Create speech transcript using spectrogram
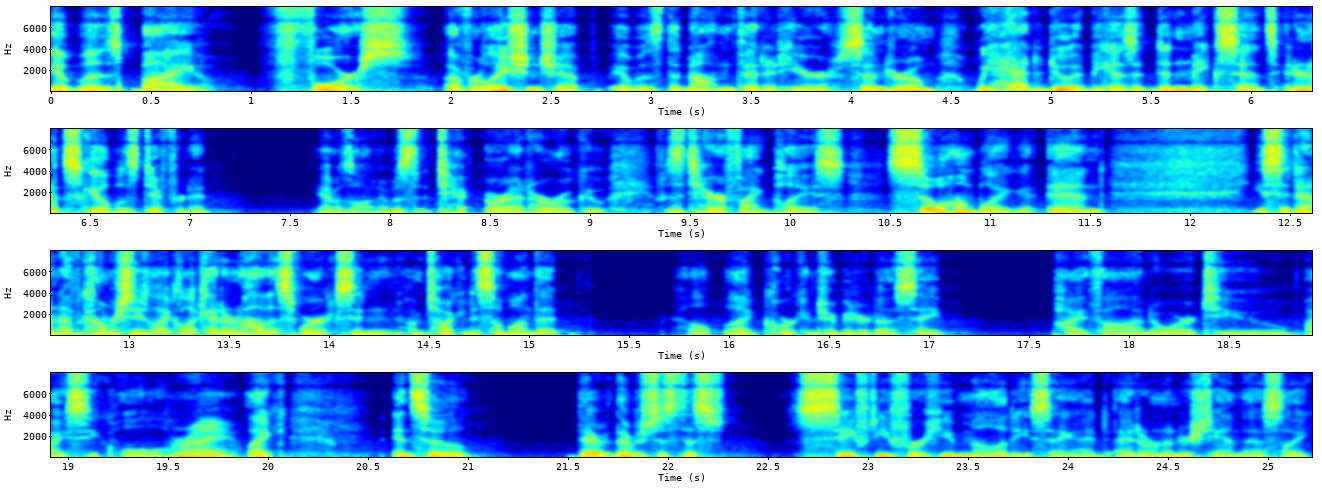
It was by force of relationship. It was the not invented here syndrome. We had to do it because it didn't make sense. Internet scale was different at Amazon. It was ter- or at Heroku. It was a terrifying place. So humbling. And you sit down and have a conversation like, look, I don't know how this works. And I'm talking to someone that like core contributor to say Python or to MySQL. Right. Like, and so there, there was just this safety for humility saying, I, I don't understand this. Like,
